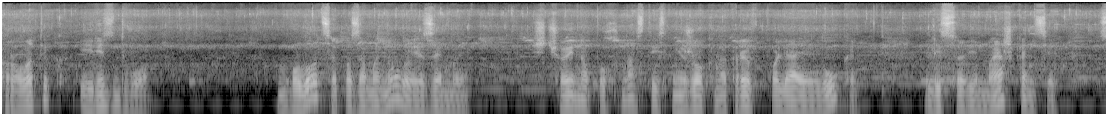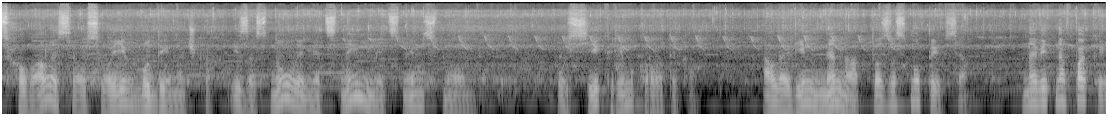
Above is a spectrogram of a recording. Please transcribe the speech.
Кротик і Різдво. Було це позаминулої зими. Щойно пухнастий сніжок накрив поля і луки, лісові мешканці сховалися у своїх будиночках і заснули міцним міцним сном. Усі, крім кротика. Але він не надто засмутився. Навіть навпаки,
